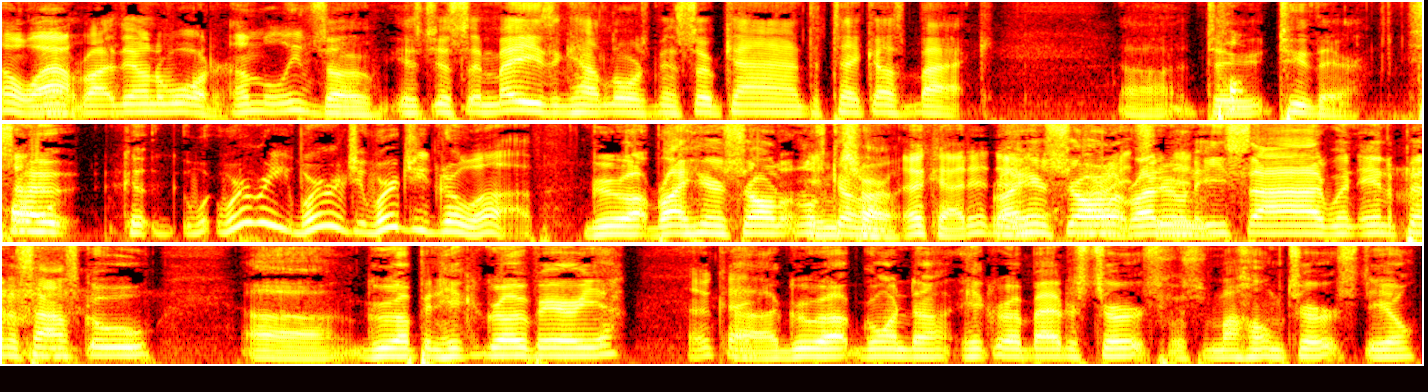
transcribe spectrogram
Oh wow. uh, right there on the water. Unbelievable. So it's just amazing how the Lord's been so kind to take us back uh, to Paul- to there. So Go- where were you, where did you, where'd you grow up? Grew up right here in Charlotte, North in Carolina. Charlotte. Okay, I didn't know Right here in that. Charlotte, right so here on the east side. Went to Independence High School. Uh, grew up in Hickory Grove area. Okay. Uh, grew up going to Hickory Grove Baptist Church, which was my home church. Still,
